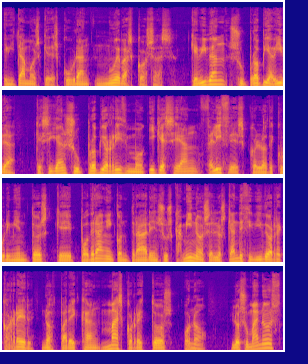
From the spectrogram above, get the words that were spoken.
evitamos que descubran nuevas cosas, que vivan su propia vida, que sigan su propio ritmo y que sean felices con los descubrimientos que podrán encontrar en sus caminos en los que han decidido recorrer, nos parezcan más correctos o no. Los humanos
